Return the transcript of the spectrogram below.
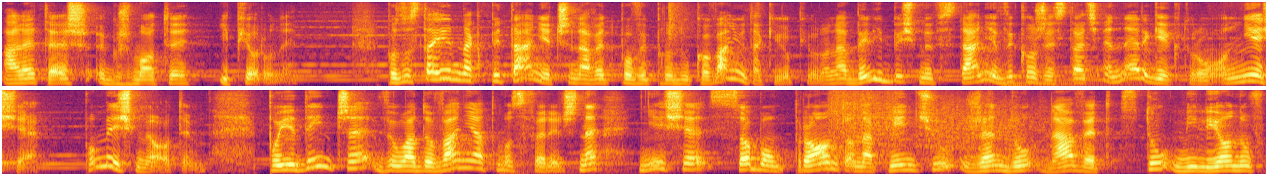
ale też grzmoty i pioruny. Pozostaje jednak pytanie, czy nawet po wyprodukowaniu takiego pioruna bylibyśmy w stanie wykorzystać energię, którą on niesie. Pomyślmy o tym. Pojedyncze wyładowanie atmosferyczne niesie z sobą prąd o napięciu rzędu nawet 100 milionów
